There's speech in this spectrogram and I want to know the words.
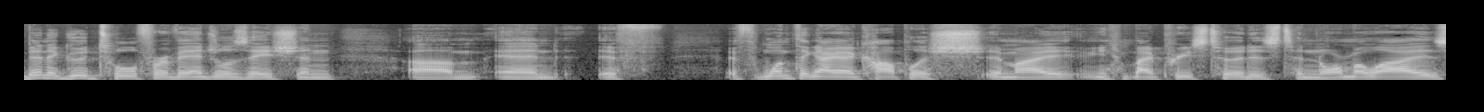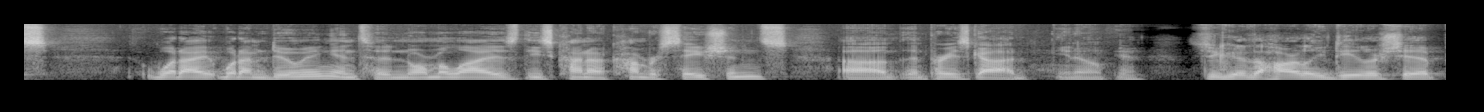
been a good tool for evangelization, um, and if if one thing I accomplish in my you know, my priesthood is to normalize what I what I'm doing and to normalize these kind of conversations, uh, then praise God. You know. Yeah. So you go to the Harley dealership.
